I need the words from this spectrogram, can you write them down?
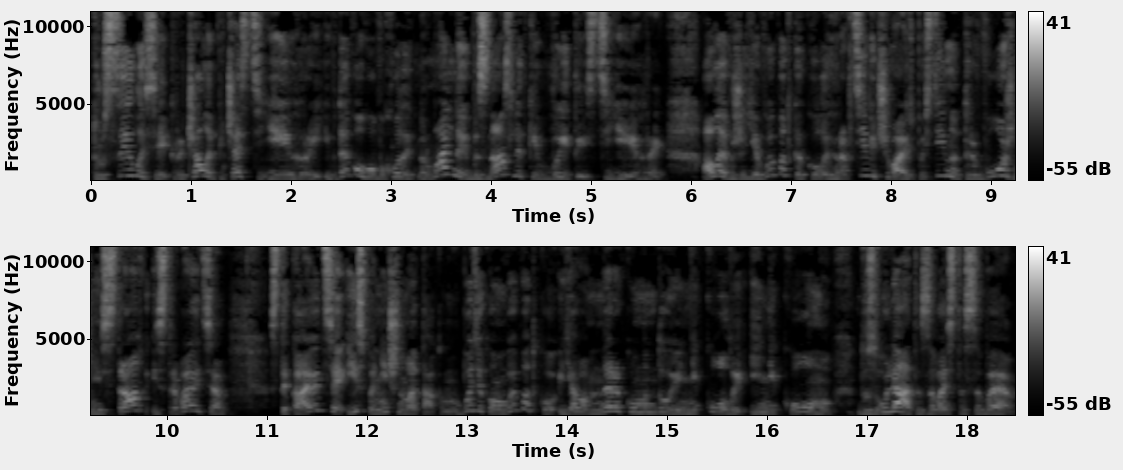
трусилися і кричали під час цієї гри. І в декого виходить нормально і без наслідків вийти з цієї гри. Але вже є випадки, коли гравці відчувають постійно тривожність, страх і стриваються, стикаються із панічними атаками. В будь-якому випадку я вам не рекомендую ніколи і нікому дозволяти завести себе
